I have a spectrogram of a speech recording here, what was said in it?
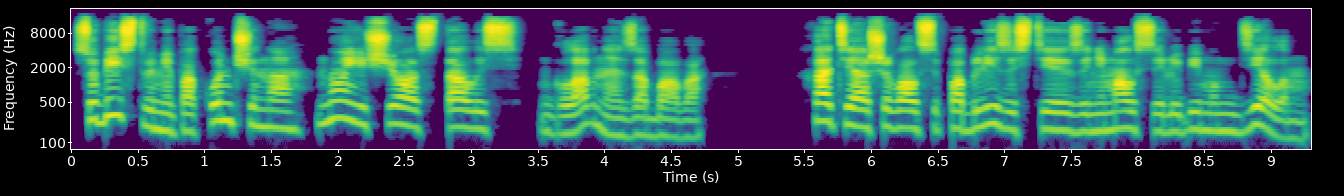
С убийствами покончено, но еще осталась главная забава — Хатя ошивался поблизости, занимался любимым делом.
